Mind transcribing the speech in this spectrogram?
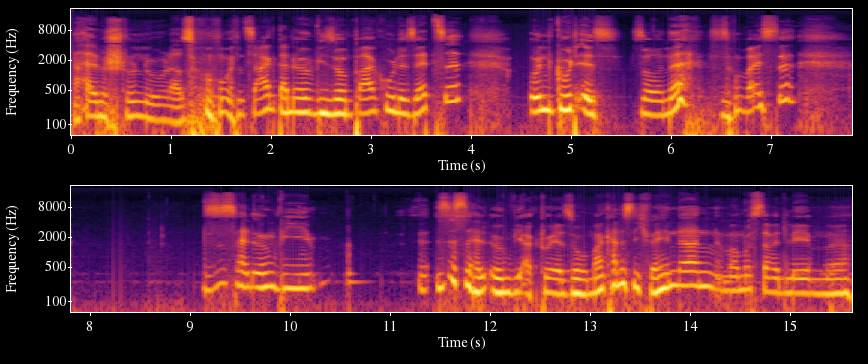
eine halbe Stunde oder so und sagt dann irgendwie so ein paar coole Sätze und gut ist. So, ne? So, weißt du? Das ist halt irgendwie. Es ist halt irgendwie aktuell so. Man kann es nicht verhindern, man muss damit leben. Ja.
